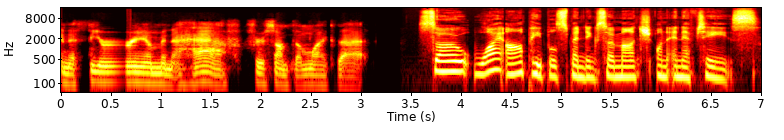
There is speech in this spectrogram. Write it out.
an Ethereum and a half for something like that. So, why are people spending so much on NFTs?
